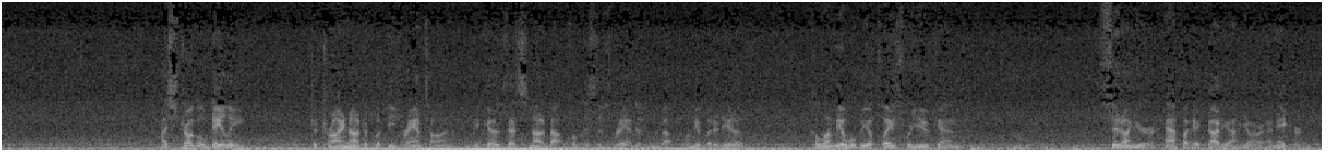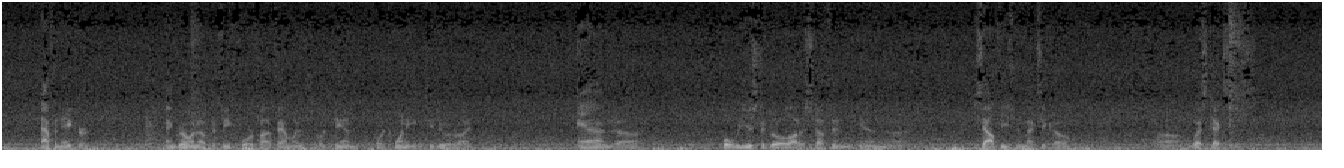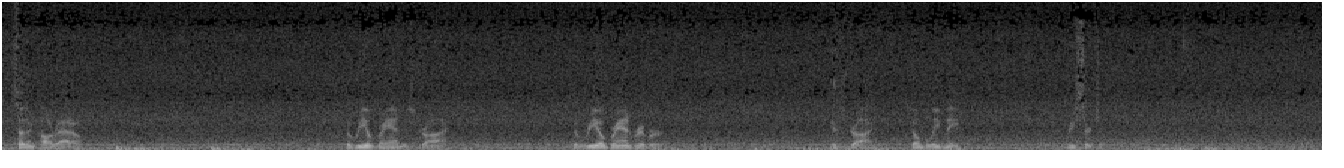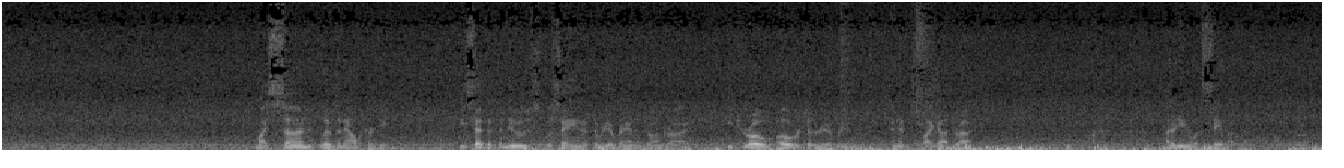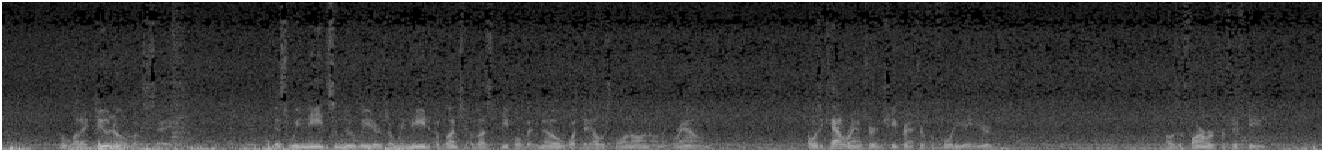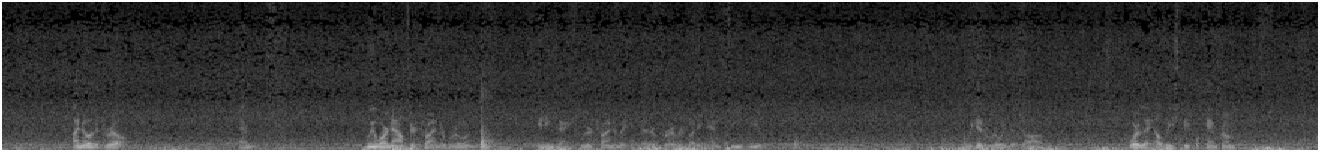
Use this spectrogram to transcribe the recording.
I struggle daily to try not to put these rants on because that's not about this is rant isn't about Colombia, but it is. Colombia will be a place where you can sit on your half a hectare, your an acre, half an acre, and grow enough to feed four or five families, or ten, or twenty if you do it right. And uh, well, we used to grow a lot of stuff in, in uh, southeast New Mexico, uh, West Texas, southern Colorado. The Rio Grande is dry. The Rio Grande River is dry. Don't believe me. Research it. My son lives in Albuquerque. He said that the news was saying that the Rio Grande had gone dry. He drove over to the Rio Grande, and it was by God dry. I don't even know what to say about that. But what I do know what to say is we need some new leaders or we need a bunch of us people that know what the hell is going on on the ground. I was a cattle rancher and sheep rancher for 48 years. I was a farmer for 15. I know the drill. And we weren't out there trying to ruin anything. We were trying to make it better for everybody and feed you. And we did a really good job. Where the hell these people came from,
